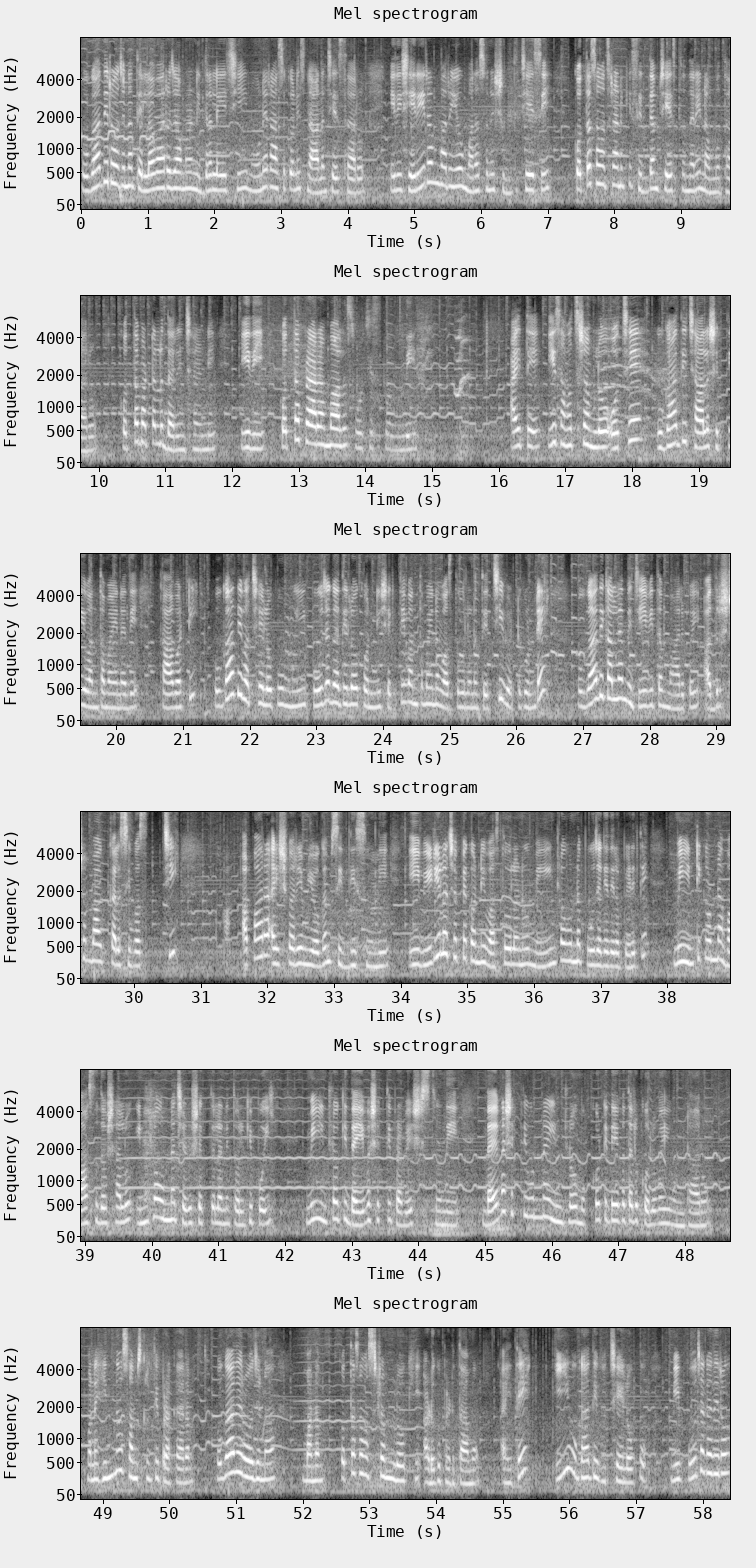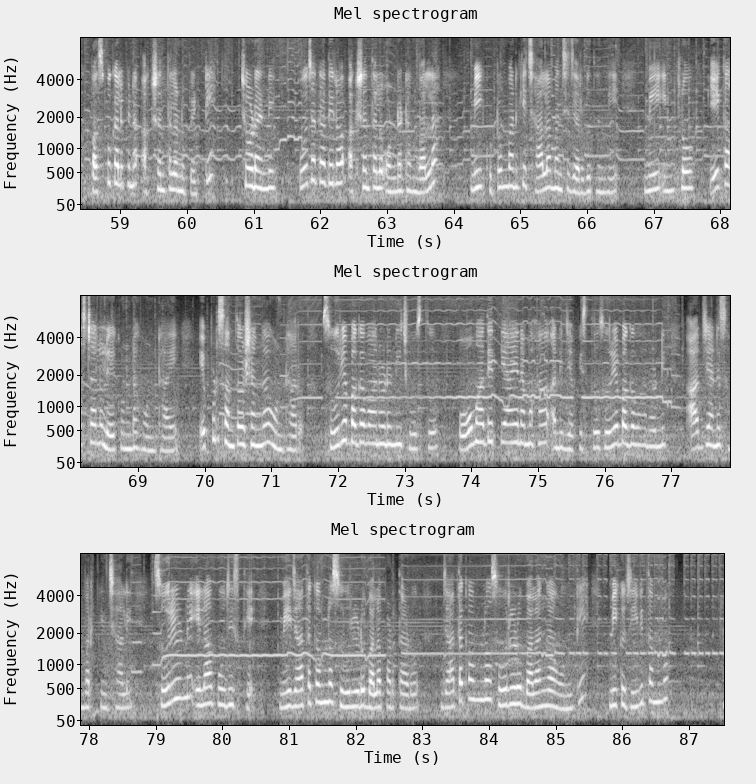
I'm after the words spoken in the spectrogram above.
ఉగాది రోజున తెల్లవారుజామున నిద్రలేచి నూనె రాసుకొని స్నానం చేస్తారు. ఇది శరీరం మరియు మనసుని శుద్ధి చేసి కొత్త సంవత్సరానికి సిద్ధం చేస్తుందని నమ్ముతారు. కొత్త బట్టలు ధరించండి. ఇది కొత్త ప్రారంభాలు సూచిస్తుంది. అయితే ఈ సంవత్సరంలో వచ్చే ఉగాది చాలా శక్తివంతమైనది. కాబట్టి ఉగాది వచ్చేలోపు మీ పూజ గదిలో కొన్ని శక్తివంతమైన వస్తువులను తెచ్చి పెట్టుకుంటే ఉగాది కల్లా మీ జీవితం మారిపోయి అదృష్టం బాగా కలిసి వచ్చి అపార ఐశ్వర్యం యోగం సిద్ధిస్తుంది. ఈ వీడియోలో చెప్పే కొన్ని వస్తువులను మీ ఇంట్లో ఉన్న పూజ గదిలో పెడితే మీ ఇంటికి ఉన్న వాస్తు దోషాలు ఇంట్లో ఉన్న చెడు శక్తులని తొలగిపోయి మీ ఇంట్లోకి దైవశక్తి ప్రవేశిస్తుంది. దైవశక్తి ఉన్న ఇంట్లో ముక్కోటి దేవతలు కొలువై ఉంటారు. మన హిందూ సంస్కృతి ప్రకారం ఉగాది రోజున మనం కొత్త సంవత్సరంలోకి అడుగు పెడతాము. అయితే ఈ ఉగాది వచ్చేలోపు మీ పూజ గదిలో పసుపు కలిపిన అక్షంతలను పెట్టి చూడండి. పూజ గదిలో అక్షంతలు ఉండటం వల్ల మీ కుటుంబానికి చాలా మంచి జరుగుతుంది. మీ ఇంట్లో ఏ కష్టాలు లేకుండా ఉంటాయి. ఎప్పుడు సంతోషంగా ఉంటారు. సూర్య భగవానుడిని చూస్తూ ఓం ఆదిత్యాయ నమ అని జపిస్తూ సూర్య భగవానుడిని ఆర్జ్యాన్ని సమర్పించాలి. సూర్యుడిని ఇలా పూజిస్తే మీ జాతకంలో సూర్యుడు బలపడతాడు. జాతకంలో సూర్యుడు బలంగా ఉంటే మీకు జీవితంలో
